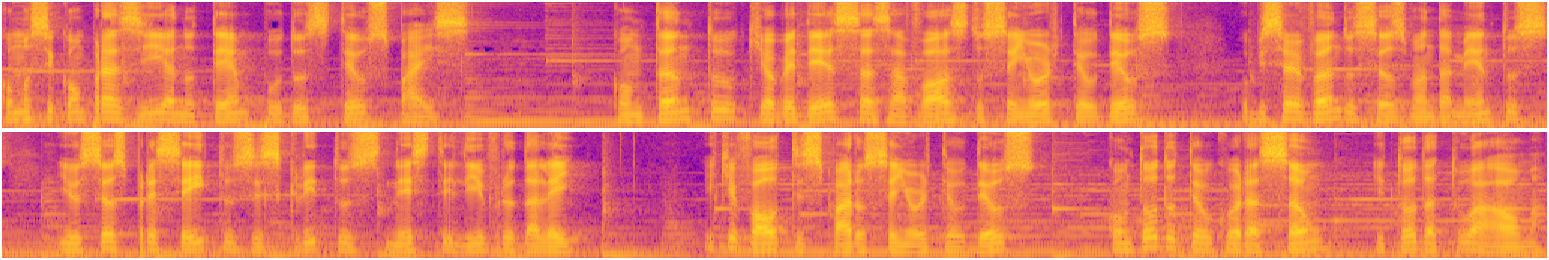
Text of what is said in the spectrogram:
como se comprazia no tempo dos teus pais. Contanto que obedeças à voz do Senhor teu Deus, observando os seus mandamentos e os seus preceitos escritos neste livro da lei, e que voltes para o Senhor teu Deus com todo o teu coração e toda a tua alma.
